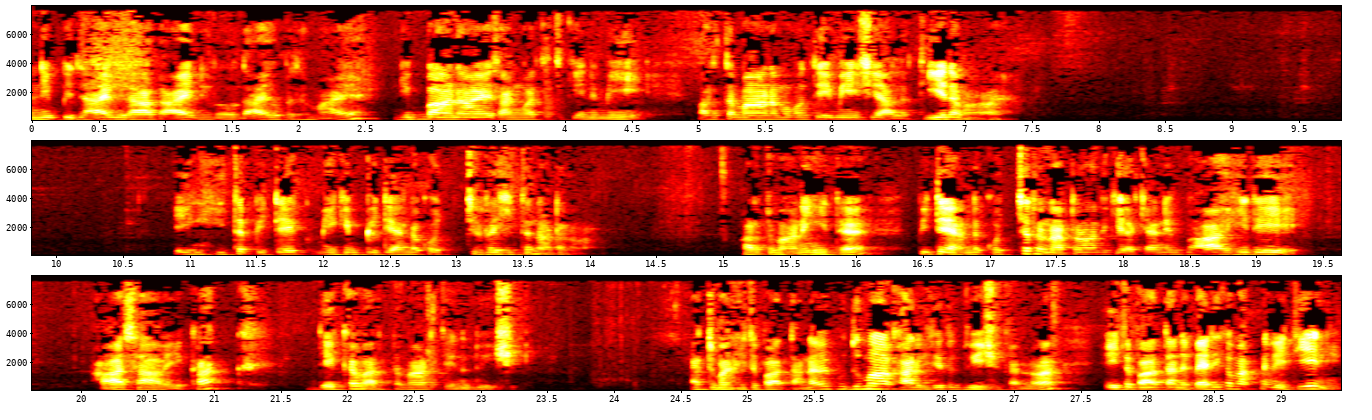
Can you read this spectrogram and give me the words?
නිබ්බිදාය විරාගාය නිරෝධාය උපසමාය නිබ්බානාය සංවත්තති කියන මේ වර්තමාන මොහොතේ මේ සියල්ල තියෙනවා. එයින් හිත පිටේ මේකෙන් පිට යන කොච්චර හිත නටනවා. වර්තමානයේ හිත පිට යන කොච්චර නටනවද කියලා කියන්නේ බාහිරේ ආශාව එකක් දෙක වර්තමානයේ තියෙන ද්වේෂය. වර්තමාන හිත පාතන පුදුමාකාර විදිහට ද්වේෂ කරනවා. ඊට පාතන බැරිකමක් නෙවෙයි තියෙන්නේ.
